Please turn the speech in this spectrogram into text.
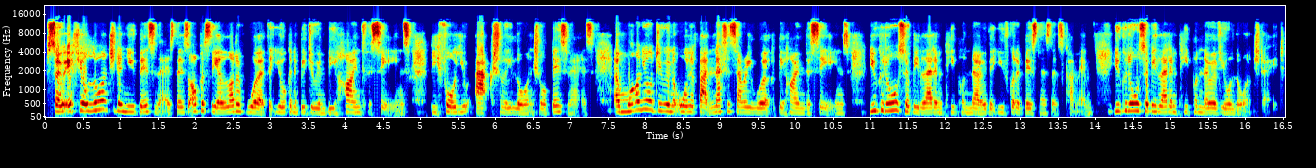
So if you're launching a new business, there's obviously a lot of work that you're going to be doing behind the scenes before you actually launch your business. And while you're doing all of that necessary work behind the scenes, you could also be letting people know that you've got a business that's coming. You could also be letting people know of your launch date.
